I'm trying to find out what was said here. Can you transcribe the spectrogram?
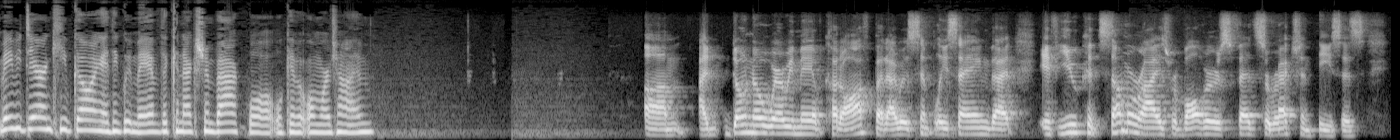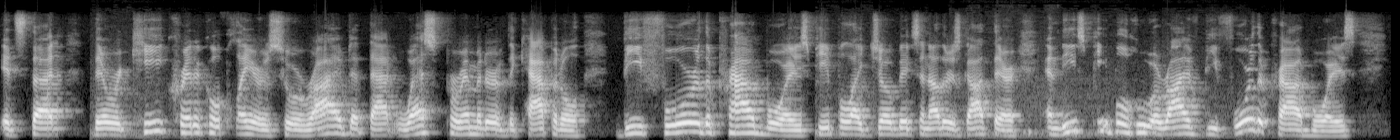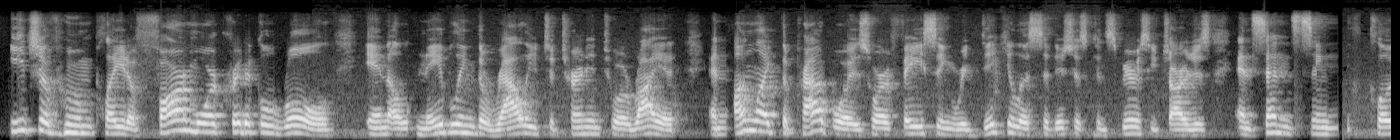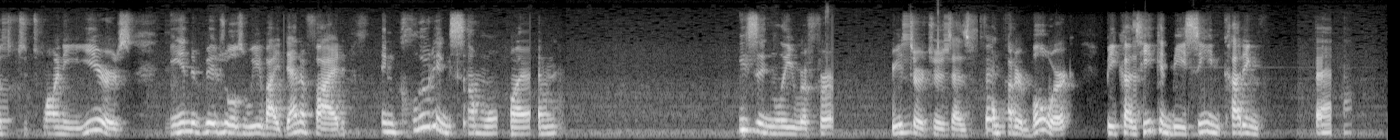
Maybe Darren, keep going. I think we may have the connection back. We'll we'll give it one more time. Um, I don't know where we may have cut off, but I was simply saying that if you could summarize Revolver's Fed Fedsurrection thesis, it's that there were key critical players who arrived at that west perimeter of the Capitol before the Proud Boys, people like Joe Biggs and others got there. And these people who arrived before the Proud Boys each of whom played a far more critical role in enabling the rally to turn into a riot. And unlike the Proud Boys, who are facing ridiculous seditious conspiracy charges and sentencing close to 20 years, the individuals we've identified, including someone amazingly referred researchers as Cutter Bulwark, because he can be seen cutting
